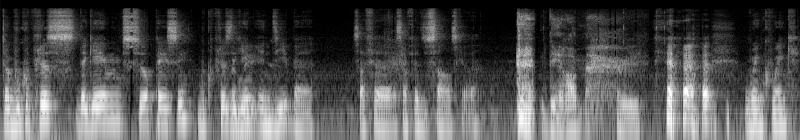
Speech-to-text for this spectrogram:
t'as beaucoup plus de games sur PC, beaucoup plus de ben games indie, ben ça fait, ça fait du sens que. Des ROM. Oui. wink wink.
